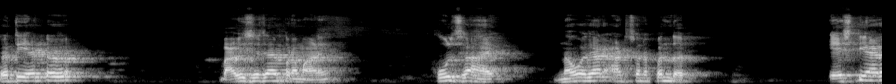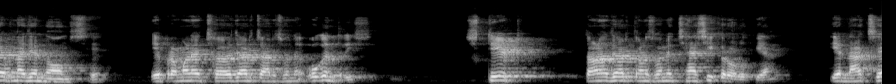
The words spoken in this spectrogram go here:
પ્રતિ હેક્ટર બાવીસ હજાર પ્રમાણે કુલ સહાય નવ હજાર આઠસો ને પંદર. એસડીઆરએફના જે નોર્મ્સ છે, એ પ્રમાણે છ હજાર ચારસો ને ઓગણત્રીસ. સ્ટેટ ત્રણ હજાર ત્રણસો ને છ્યાસી કરોડ રૂપિયા. એ નાખશે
